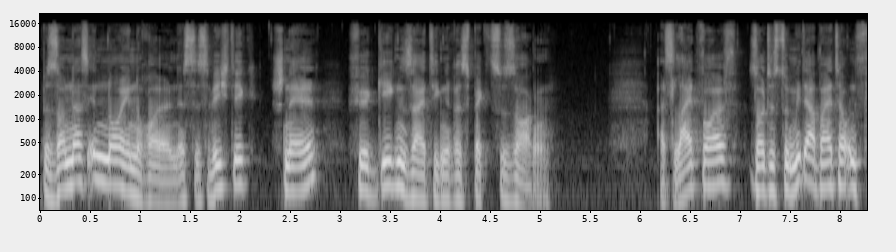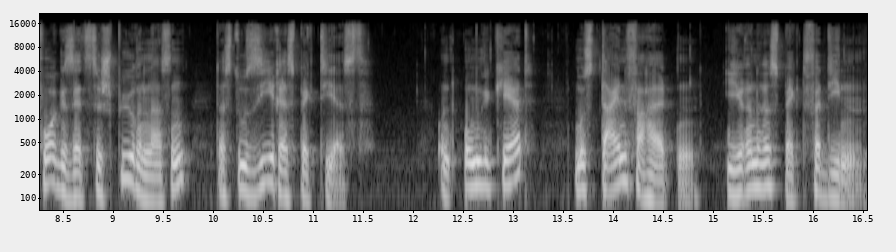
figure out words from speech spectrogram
Besonders in neuen Rollen ist es wichtig, schnell für gegenseitigen Respekt zu sorgen. Als Leitwolf solltest du Mitarbeiter und Vorgesetzte spüren lassen, dass du sie respektierst. Und umgekehrt muss dein Verhalten ihren Respekt verdienen.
